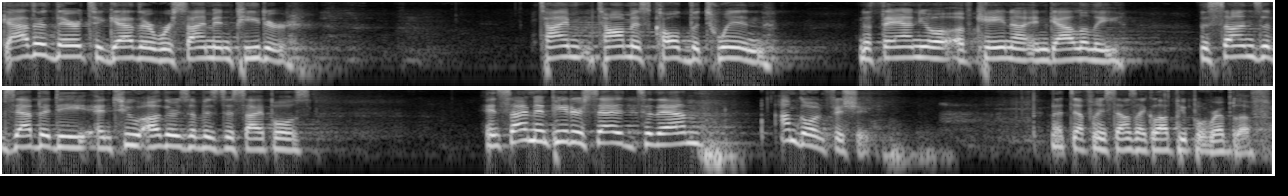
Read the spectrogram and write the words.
Gathered there together were Simon Peter, Thomas called the twin, Nathanael of Cana in Galilee, the sons of Zebedee, and two others of his disciples. And Simon Peter said to them, I'm going fishing. That definitely sounds like a lot of people Red Bluff.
